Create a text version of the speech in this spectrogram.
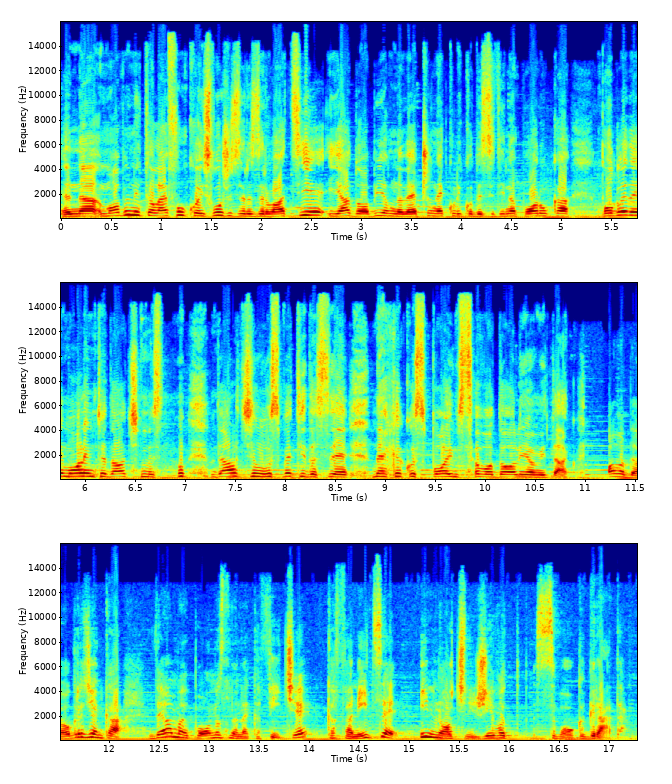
Na mobilni telefon koji služi za rezervacije ja dobijam na večer nekoliko desetina poruka. Pogledaj, molim te, da li me, da li uspeti da se nekako spojim sa vodolijom i tako. Ova Beograđanka veoma je ponosna na kafiće, kafanice i noćni život svog grada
